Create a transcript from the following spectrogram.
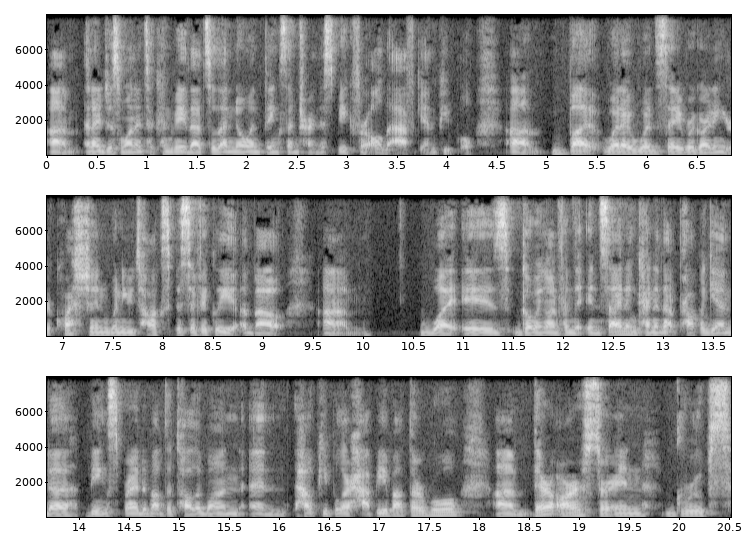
Um, and I just wanted to convey that so that no one thinks I'm trying to speak for all the Afghan people. Um, but what I would say regarding your question, when you talk specifically about um, what is going on from the inside and kind of that propaganda being spread about the Taliban and how people are happy about their rule. Um, there are certain groups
